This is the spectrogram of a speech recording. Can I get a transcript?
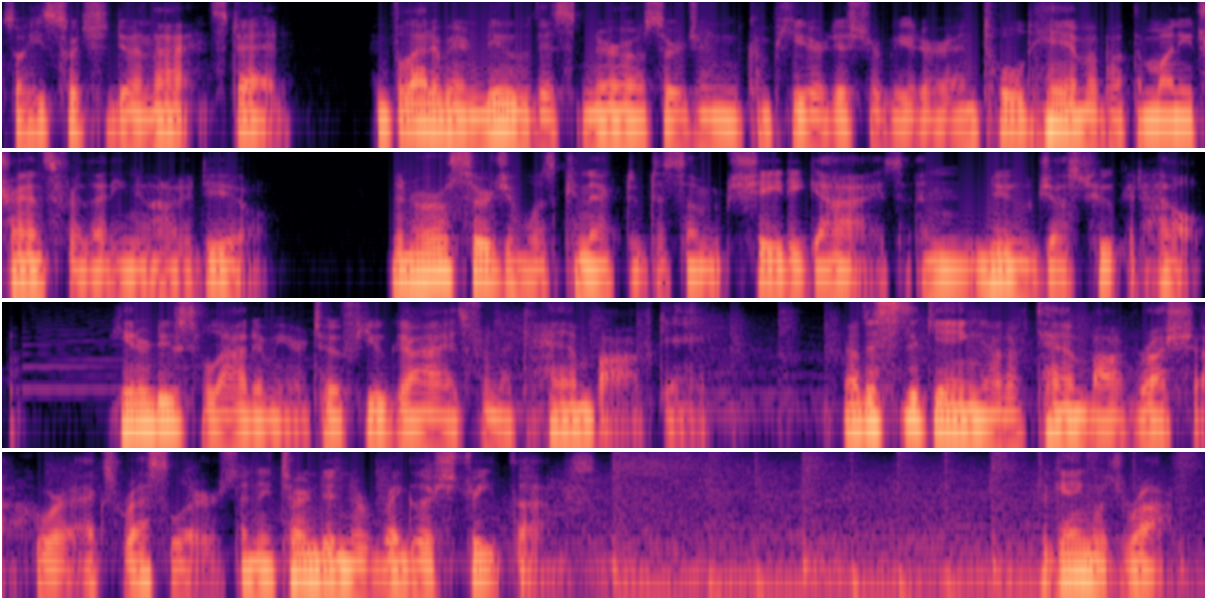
so he switched to doing that instead. And Vladimir knew this neurosurgeon computer distributor and told him about the money transfer that he knew how to do. The neurosurgeon was connected to some shady guys and knew just who could help. He introduced Vladimir to a few guys from the Tambov gang. Now, this is a gang out of Tambov, Russia, who are ex wrestlers, and they turned into regular street thugs. The gang was rough.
